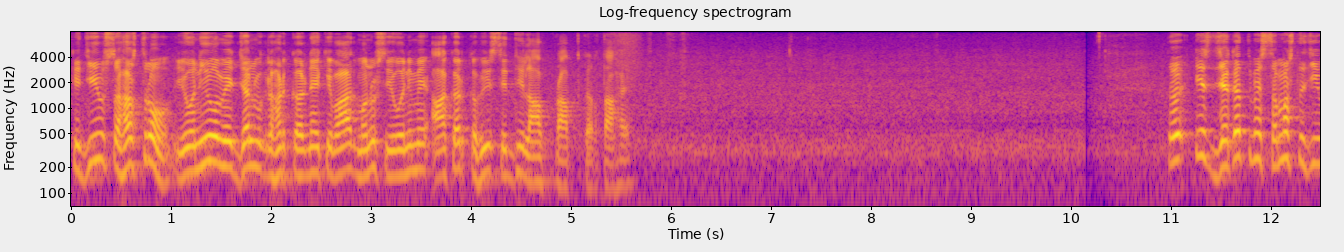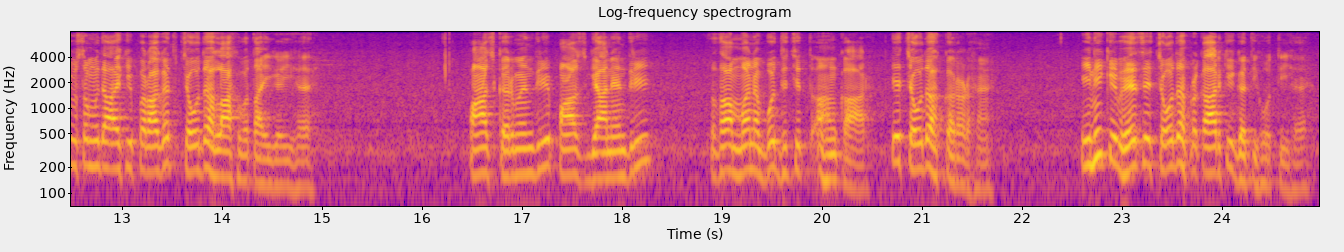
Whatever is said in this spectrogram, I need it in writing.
कि जीव सहस्त्रों योनियों में जन्म ग्रहण करने के बाद मनुष्य योनि में आकर कभी सिद्धि लाभ प्राप्त करता है। तो इस जगत में समस्त जीव समुदाय की परागत चौदह लाख बताई गई है। पाँच कर्मेंद्रिय, पाँच ज्ञानेंद्रिय तथा मन, बुद्ध, चित्त, अहंकार, ये चौदह करण हैं। इन्हीं के भेद से चौदह प्रकार की गति होती है।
